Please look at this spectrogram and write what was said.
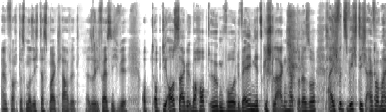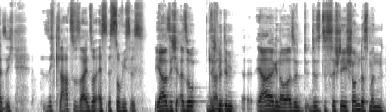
Einfach, dass man sich das mal klar wird. Also ich weiß nicht, wie, ob, ob die Aussage überhaupt irgendwo Wellen jetzt geschlagen hat oder so. Aber ich finde es wichtig, einfach mal sich, sich klar zu sein, so es ist so, wie es ist. Ja, sich, also Gerade. sich mit dem, ja, genau, also das, das verstehe ich schon, dass man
